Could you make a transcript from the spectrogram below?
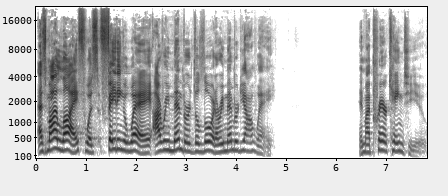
As my life was fading away, I remembered the Lord, I remembered Yahweh, and my prayer came to you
